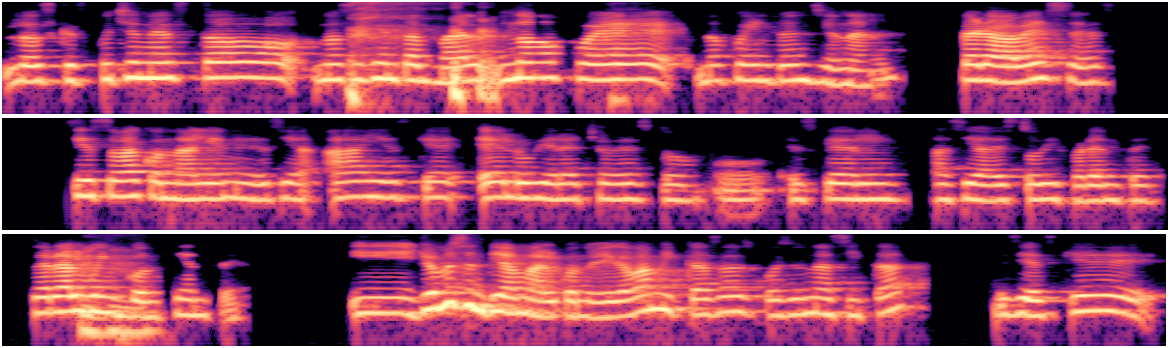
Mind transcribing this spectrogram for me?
los que escuchen esto no se sientan mal, no fue, no fue intencional, pero a veces sí estaba con alguien y decía, ay, es que él hubiera hecho esto, o es que él hacía esto diferente. Era algo inconsciente. Y yo me sentía mal cuando llegaba a mi casa después de una cita, decía, es que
